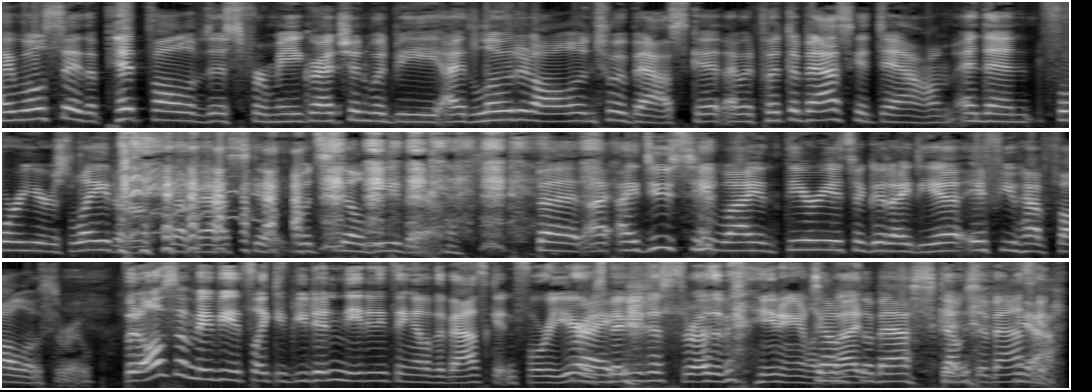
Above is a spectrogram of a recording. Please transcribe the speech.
I will say the pitfall of this for me, Gretchen, would be I'd load it all into a basket. I would put the basket down, and then four years later, that basket would still be there. But I, I do see why, in theory, it's a good idea if you have follow through. But also, maybe it's like if you didn't need anything out of the basket in four years, Right. maybe you just throw the, you know, you're like, Dump "What? the basket." dump the basket.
